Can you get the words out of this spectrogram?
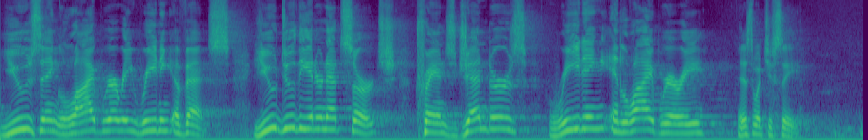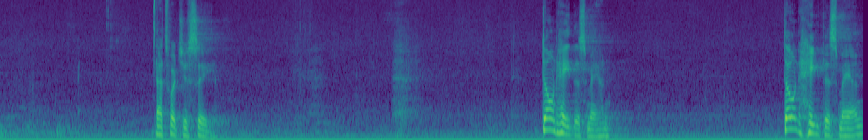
using library reading events. You do the internet search, transgenders reading in library, this is what you see. That's what you see. Don't hate this man. Don't hate this man.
